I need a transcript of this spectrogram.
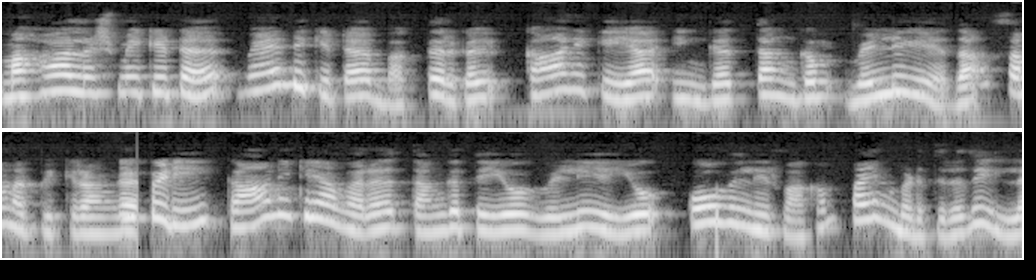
மகாலட்சுமி கிட்ட வேண்டிக்கிட்ட பக்தர்கள் காணிக்கையா இங்க தங்கம் வெள்ளியை தான் சமர்ப்பிக்கிறாங்க. இப்படி காணிக்கையா வர தங்கத்தையோ வெள்ளியையோ கோவில் நிர்வாகம் பயன்படுத்துறது இல்ல.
